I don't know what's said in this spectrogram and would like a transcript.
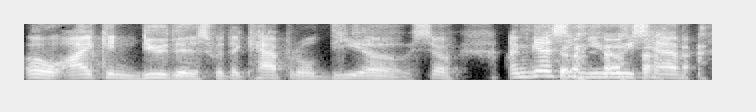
"Oh, I can do this with a capital D O." So I'm guessing you at least have.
